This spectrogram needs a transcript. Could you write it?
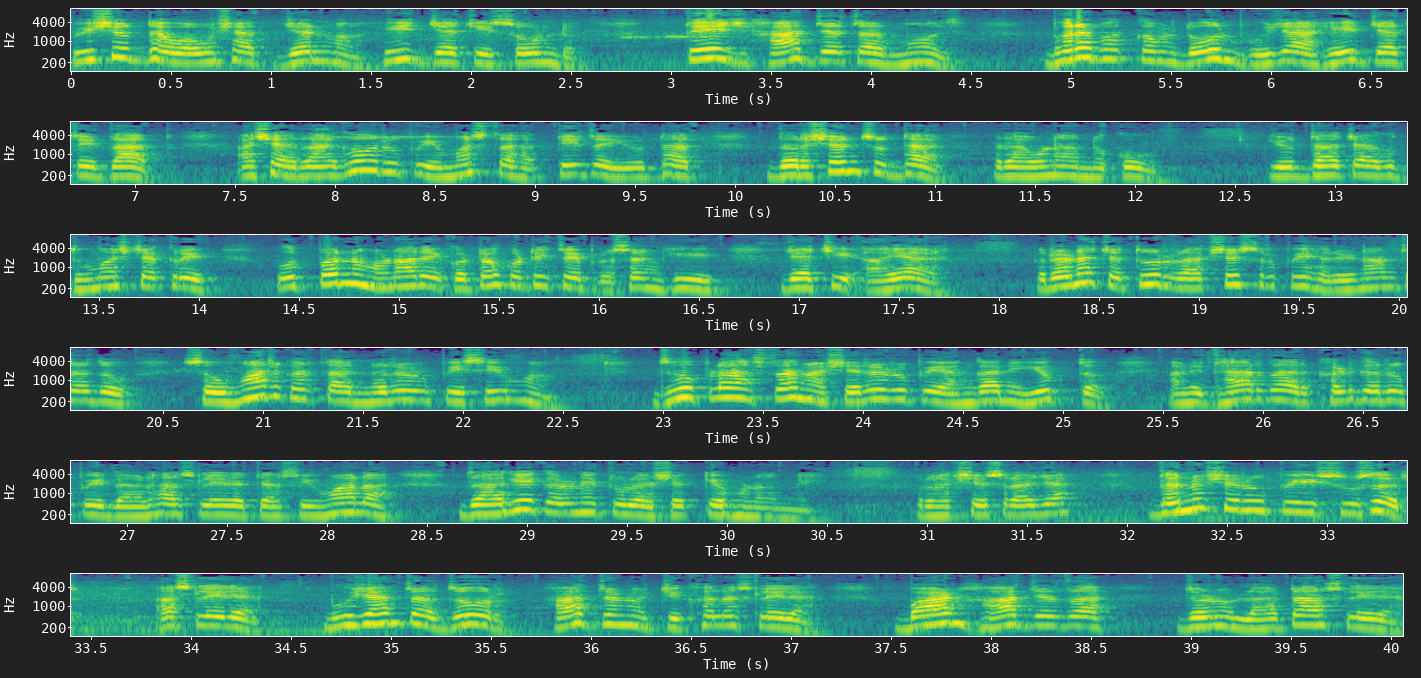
विशुद्ध वंशात जन्म हीच ज्याची सोंड तेज हात ज्याचा मोज भरभक्कम दोन भुजा हेच ज्याचे दात अशा राघवरूपी मस्त हत्तीचं युद्धात दर्शन सुद्धा रावणा नको. युद्धाच्या धुमश्चक्रीत उत्पन्न होणारे कटोकटीचे प्रसंग ही ज्याची आयाळ रणचतुर राक्षसरूपी हरिणांचा जो संहार करता नररूपी सिंह झोपला असताना शररूपी अंगाने युक्त आणि धारदार खडगरूपी दाढा असलेल्या त्या सिंहाला जागे करणे तुला शक्य होणार नाही. राक्षस राजा धनुष्यरूपी सुसर असलेल्या भुजांचा जोर हात जणू चिखल असलेल्या बाण हात ज्याचा जणू लाटा असलेल्या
